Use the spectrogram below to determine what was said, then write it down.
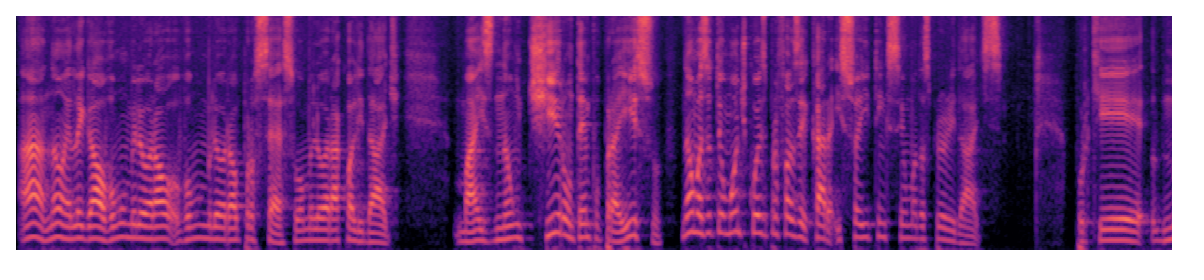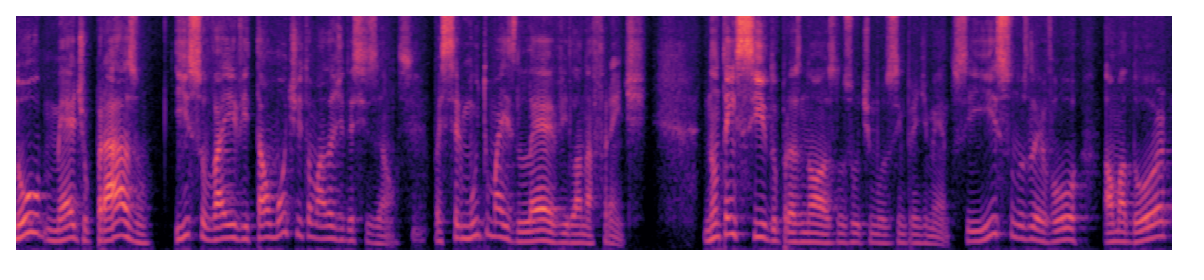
ah, não, é legal, vamos melhorar, o- vamos melhorar o processo, vamos melhorar a qualidade, mas não tiram tempo para isso, não, mas eu tenho um monte de coisa para fazer. Cara, isso aí tem que ser uma das prioridades. Porque no médio prazo, isso vai evitar um monte de tomada de decisão Sim. vai ser muito mais leve lá na frente. Não tem sido para nós nos últimos empreendimentos. E isso nos levou a uma dor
